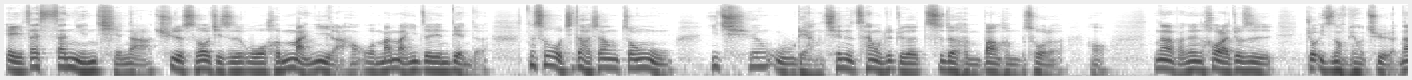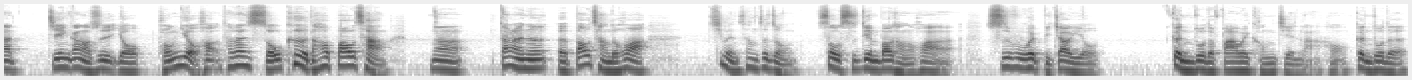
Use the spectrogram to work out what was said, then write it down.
诶，在三年前呐、去的时候，其实我很满意啦哈，我蛮满意这间店的。那时候我记得好像中午一千五两千的餐，我就觉得吃得很棒，很不错了。哦，那反正后来就是就一直都没有去了。那今天刚好是有朋友哈，他算熟客，然后包场。那当然呢，呃，包场的话，基本上这种寿司店包场的话，师傅会比较有更多的发挥空间啦，哈，更多的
